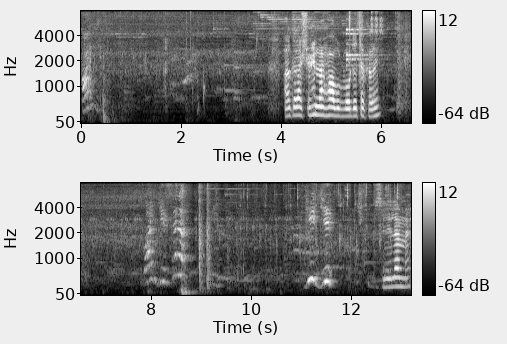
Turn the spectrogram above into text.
Hangi? Arkadaşlar hemen hoverboard'a takalım. Lan girsene. Gir gir. Sinirlenme.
